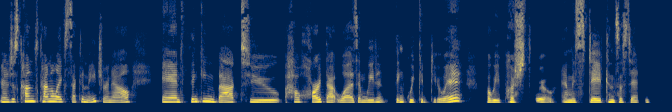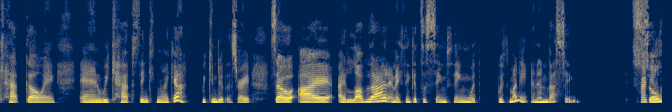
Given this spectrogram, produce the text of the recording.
And it just comes kind of like second nature now. And thinking back to how hard that was and we didn't think we could do it, but we pushed through and we stayed consistent, kept going and we kept thinking like, yeah, we can do this. Right. So I, I love that. And I think it's the same thing with, with money and investing so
